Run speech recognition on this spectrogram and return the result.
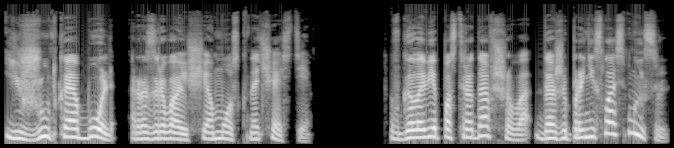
и жуткая боль, разрывающая мозг на части. В голове пострадавшего даже пронеслась мысль,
